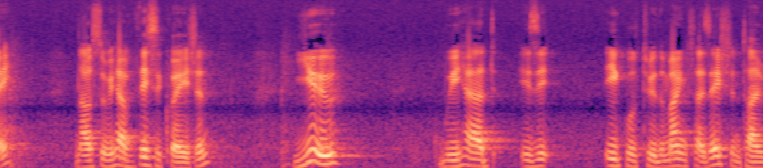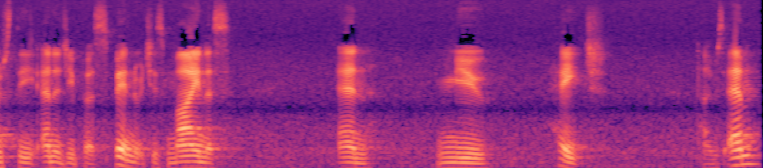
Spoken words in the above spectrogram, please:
Okay, now so we have this equation. U, we had, is it equal to the magnetization times the energy per spin, which is minus n mu h times m.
